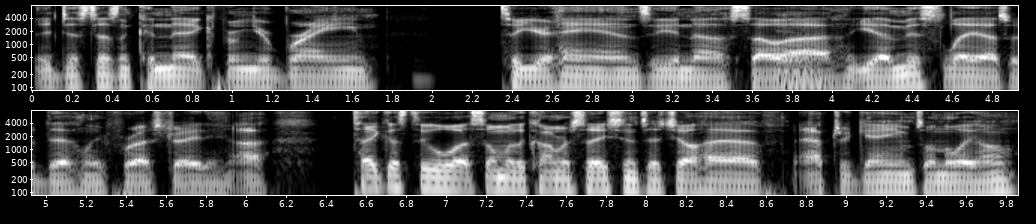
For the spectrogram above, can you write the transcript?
it just doesn't connect from your brain to your hands, you know. So, uh, yeah, missed layups are definitely frustrating. Uh, take us through what some of the conversations that y'all have after games on the way home.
